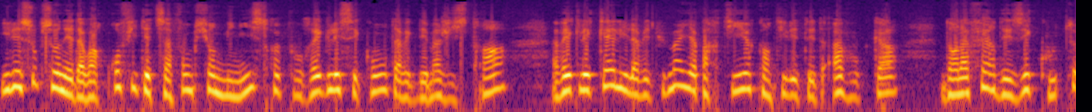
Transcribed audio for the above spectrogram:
Il est soupçonné d'avoir profité de sa fonction de ministre pour régler ses comptes avec des magistrats avec lesquels il avait eu maille à partir quand il était avocat dans l'affaire des écoutes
